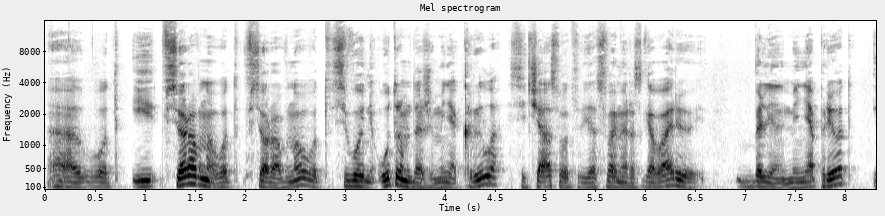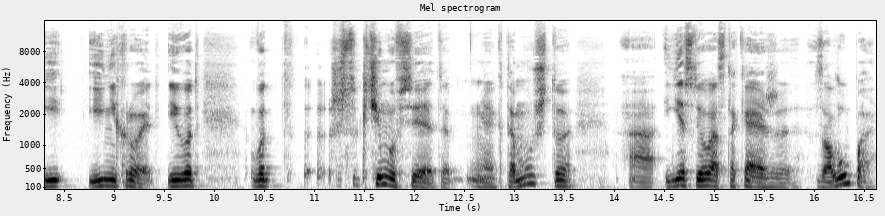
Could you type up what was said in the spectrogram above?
А, вот. И все равно, вот все равно, вот сегодня утром даже меня крыло, сейчас вот я с вами разговариваю, блин, меня прет и, и не кроет. И вот, вот к чему все это? К тому, что если у вас такая же залупа,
